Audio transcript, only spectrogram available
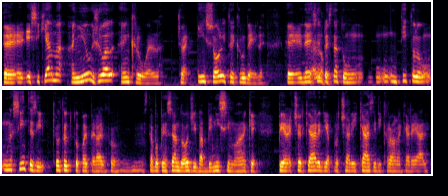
eh, e si chiama Unusual and Cruel, cioè insolito e crudele. Eh, ed è Bello. sempre stato un, un, un, titolo, una sintesi che oltretutto poi peraltro stavo pensando oggi va benissimo anche per cercare di approcciare i casi di cronaca reale.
